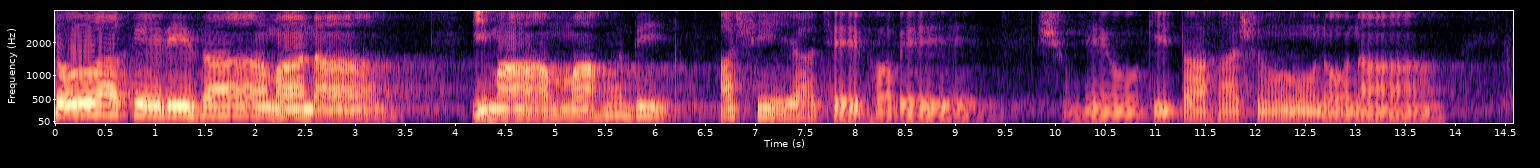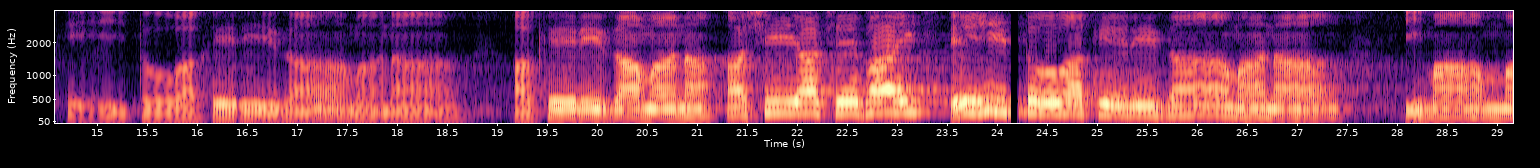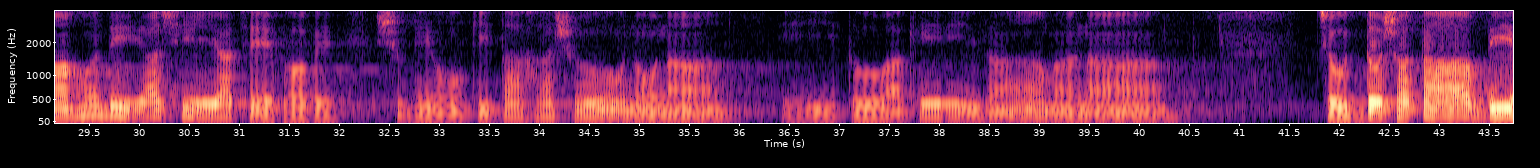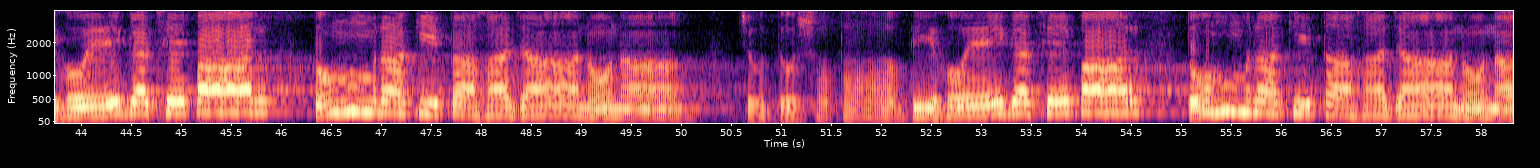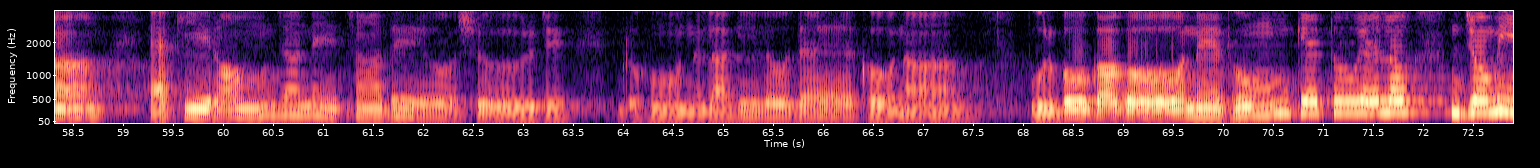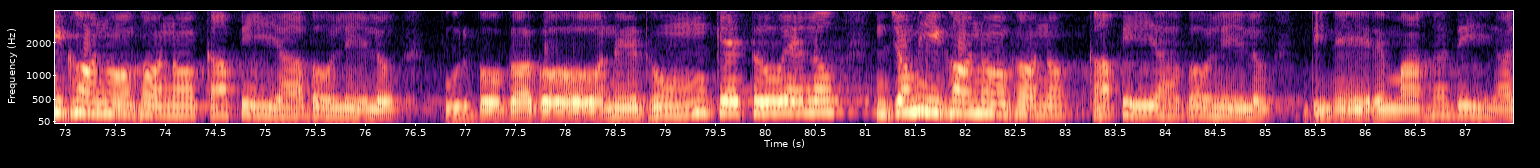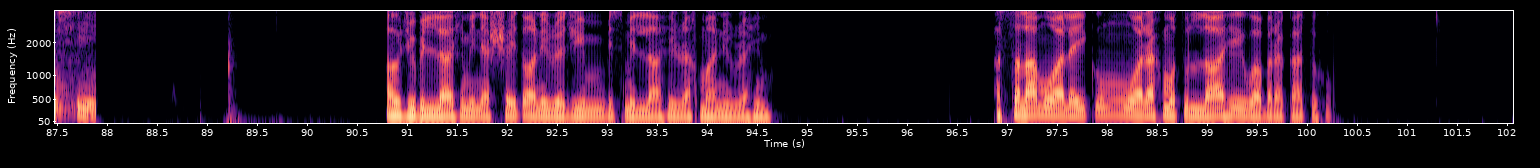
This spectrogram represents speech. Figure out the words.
تو آخر زمانا ایمام کی تحنا یہ تو آخر منا آخر جام آخر زمانا چود شدی ہو گیے پار تما کی طا جانا چود شتابی ہوئے گیار تمر کی طا جانا رد سور دیکھنا پور گگنے دوم کے تل جمی گن کاپیا بول پور گنے دھوم کے تل السلام علیکم رحمت اللہ وبرکات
